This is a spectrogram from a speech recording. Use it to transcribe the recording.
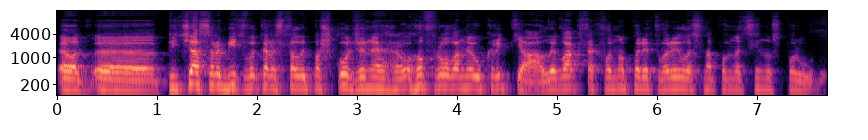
е, от, е, під час робіт використали пошкоджене гофроване укриття, але в актах воно перетворилось на повноцінну споруду.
